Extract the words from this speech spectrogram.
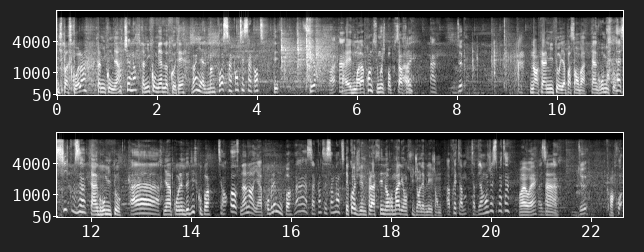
Il se passe quoi là? T'as mis combien? Ok, non T'as mis combien de l'autre côté? Non, il y a le même poids, 50 et 50. T'es sûr? Ouais. Bah, Aide-moi à la prendre, parce que moi, j'ai pas poussé à Ah fond. ouais? 1, 2. Non, t'es un mytho, y a pas 120. T'es un gros mytho. Ah si, cousin T'es un gros mytho. Ah, Y a un problème de disque ou pas? T'es en off. Non, non, y a un problème ou pas? Ah, 50 et 50. C'est quoi Je vais me placer normal et ensuite j'enlève les jambes? Après, t'as bien mangé ce matin? Ouais, ouais. Vas-y, Un. 1, 2, Trois. 3.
